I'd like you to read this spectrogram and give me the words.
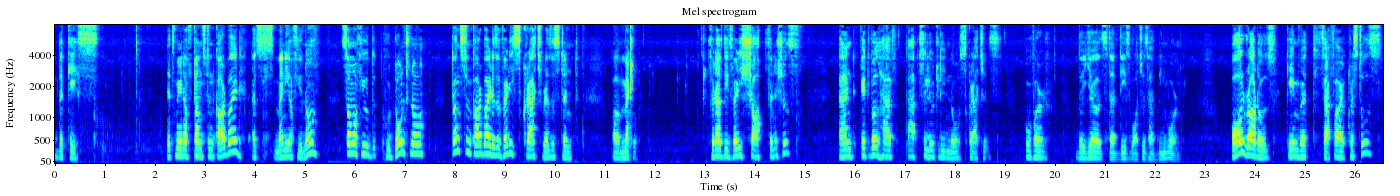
the case. It's made of tungsten carbide, as many of you know. Some of you who don't know, tungsten carbide is a very scratch resistant uh, metal. So it has these very sharp finishes and it will have absolutely no scratches over the years that these watches have been worn. All Rados came with sapphire crystals.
